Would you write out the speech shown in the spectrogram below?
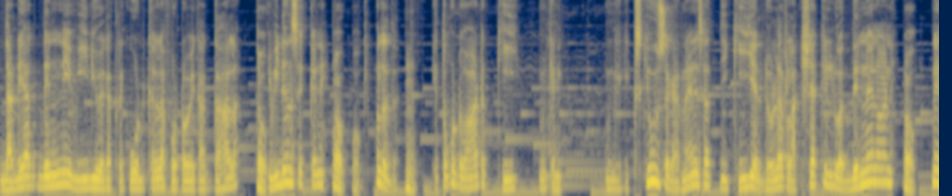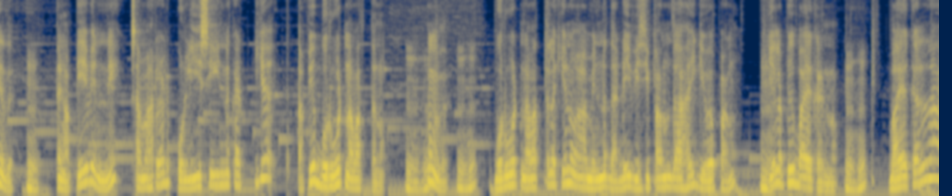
දඩයක් දෙන්නේ වීඩියෝ එකක් රෙකෝඩ් කරලා ෆොටෝ එකක් ගහලා විඩන්ස එක්කනේ. හොඳද? එතකොට වාට කී කෙනෙක් එක්ස්කියස කරන්න සත් කියල් ඩොලර් ලක්ෂයක් කිල්ලුවත් දෙන්න නවාන නේද? තැන් අපේ වෙන්නේ සමහරලට පොලිසි ඉන්න කට්ටිය අපිය බොරුවට නවත්තනවා බොරුවට නවත්තල කියනවා මෙන්න දඩේ විසි පන්දාහයි ගෙවපං කියල පි බය කරනවා. බය කල්ලා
